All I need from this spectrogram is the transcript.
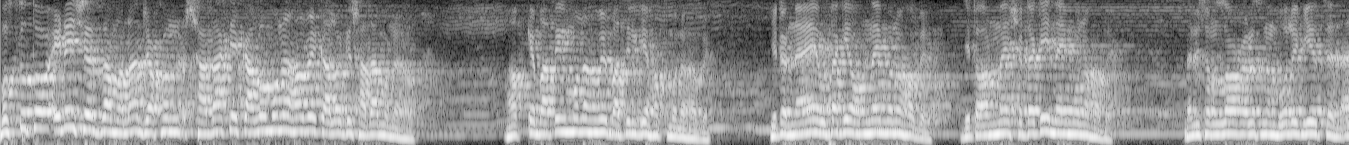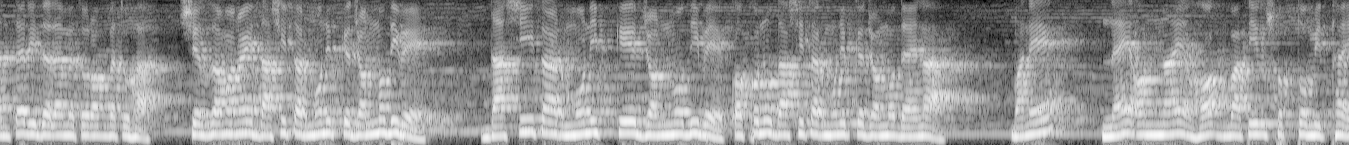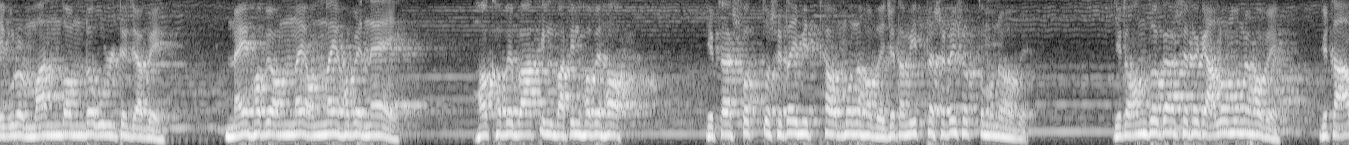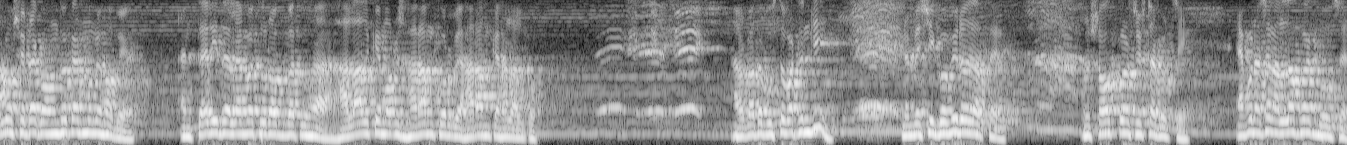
বস্তুত এটাই শেষ জামানা, যখন সাদাকে কালো মনে হবে, কালোকে সাদা মনে হবে। হককে বাতিল মনে হবে, বাতিলকে হক মনে হবে। যেটা ন্যায়, ওটাকে অন্যায় মনে হবে। যেটা অন্যায়, সেটাকেই ন্যায় মনে হবে। নবী সাল্লাম বলে গিয়েছেন তুহা শেষ জামানায় দাসী তার মনিবকে জন্ম দিবে। দাসী তার মনিবকে জন্ম দিবে। কখনো দাসী তার মনিবকে জন্ম দেয় না। মানে ন্যায়, অন্যায়, হক, বাতিল, সত্য, মিথ্যা, এগুলোর মানদণ্ড উল্টে যাবে। ন্যায় হবে অন্যায় অন্যায় হবে ন্যায়। হক হবে বাতিল বাতিল হবে হক। যেটা সত্য সেটাই মিথ্যা মনে হবে, যেটা মিথ্যা সেটাই সত্য মনে হবে। যেটা অন্ধকার সেটাকে আলো মনে হবে, যেটা আলো সেটাকে অন্ধকার মনে হবে। তারিদ আলামাতু রব্বাতুহা, হালালকে মানুষ হারাম করবে, হারামকে হালাল করবে। আর কথা বুঝতে পারছেন কি? না, বেশি গভীর হয়ে যাচ্ছে। আমি সহজ করার চেষ্টা করছি। এখন আসেন আল্লাহ পাক বলছে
